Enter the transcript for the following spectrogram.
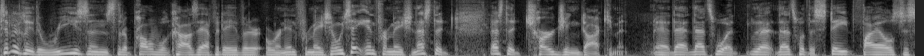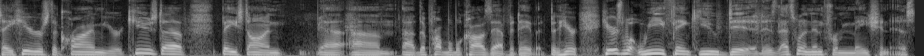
typically the reasons that a probable cause affidavit or, or an information, we say information, that's the that's the charging document. Uh, that that's what that, that's what the state files to say. Here's the crime you're accused of, based on uh, um, uh, the probable cause affidavit. But here here's what we think you did. Is that's what an information is,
